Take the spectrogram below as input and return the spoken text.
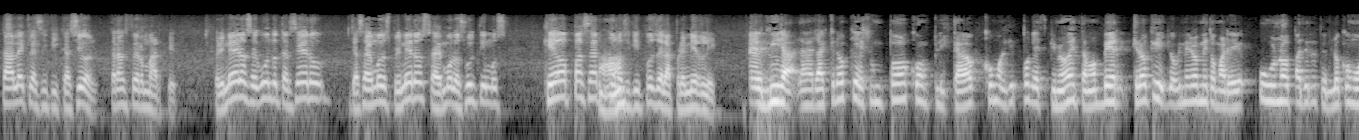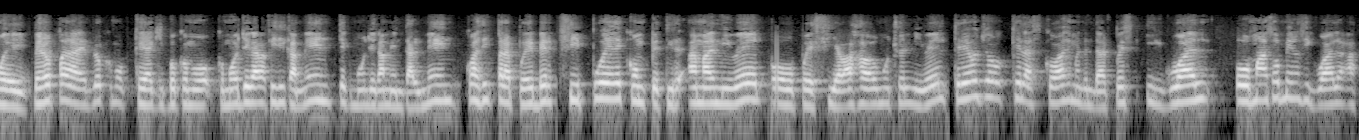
tabla de clasificación, Transfer Market. Primero, segundo, tercero, ya sabemos los primeros, sabemos los últimos. ¿Qué va a pasar Ajá. con los equipos de la Premier League? Pues mira, la verdad creo que es un poco complicado como decir, porque primero necesitamos ver, creo que yo primero me tomaré uno para verlo como de, primero para verlo como qué equipo, como cómo llega físicamente, cómo llega mentalmente, así para poder ver si puede competir a mal nivel o pues si ha bajado mucho el nivel. Creo yo que las cosas se mantendrán pues igual o más o menos igual a,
